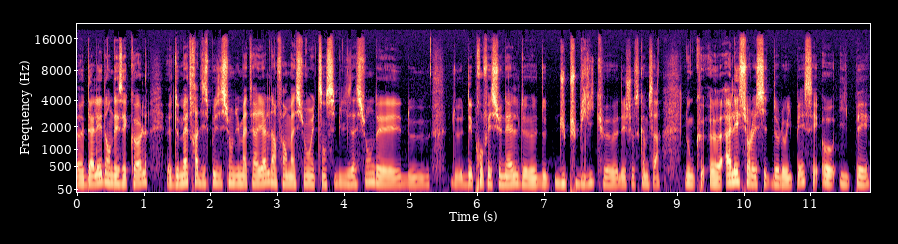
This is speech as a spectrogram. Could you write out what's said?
euh, d'aller dans des écoles, euh, de mettre à disposition du matériel d'information et de sensibilisation des, de- de- des professionnels, du public, euh, des choses comme ça. Donc, allez sur le site de l'OIP, c'est oip.org.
